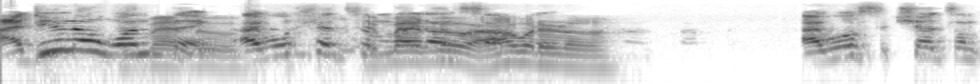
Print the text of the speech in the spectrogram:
I do know one thing. knew. I will shed some If light Matt on knew, I would have something. Known. I will shed some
